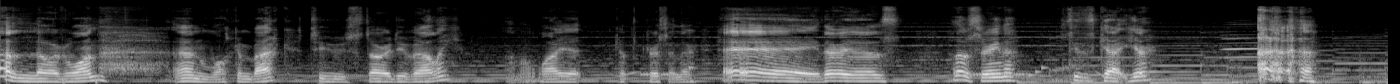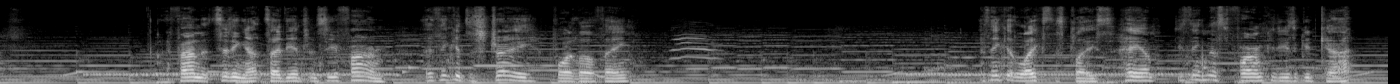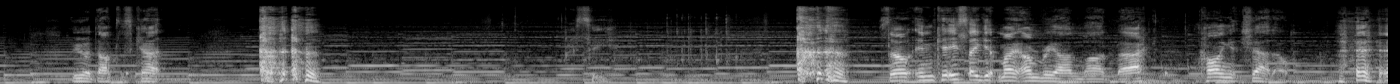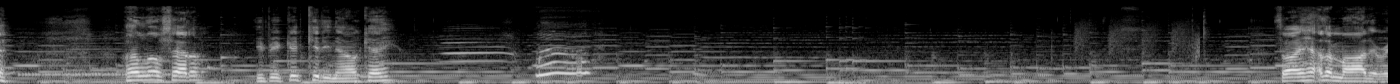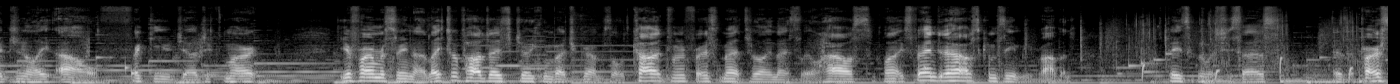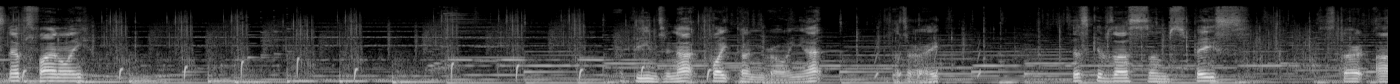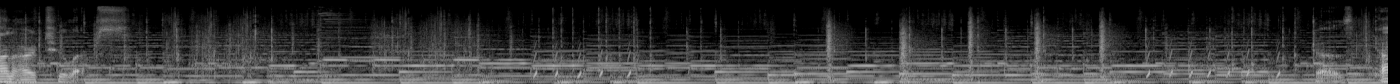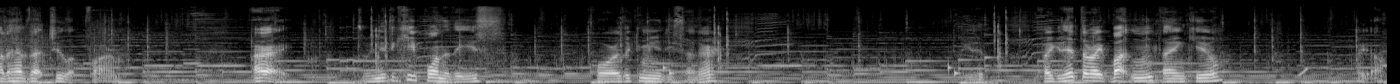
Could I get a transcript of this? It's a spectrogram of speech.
Hello everyone, and welcome back to Stardew Valley. I don't know why it kept the cursor in there. Hey, there he is. Hello Serena. See this cat here? I found it sitting outside the entrance to your farm. I think it's a stray, poor little thing. I think it likes this place. Hey, um, do you think this farm could use a good cat? You adopt this cat? I see. so, in case I get my Umbreon mod back, I'm calling it Shadow. Hello, Shadow. You'd be a good kitty now, okay? So I had a mod originally. Oh, frick you, Judge Mart. Dear Farmer Serena, I'd like to apologize for joking about your grandma's old cottage when we first met. It's a really nice little house. If you want to expand your house? Come see me, Robin. That's basically what she says. There's the parsnips, finally. The beans are not quite done growing yet. That's alright. This gives us some space to start on our tulips. Gotta have that tulip farm. Alright, so we need to keep one of these for the community center. If I could hit, the right button, thank you. There we go.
